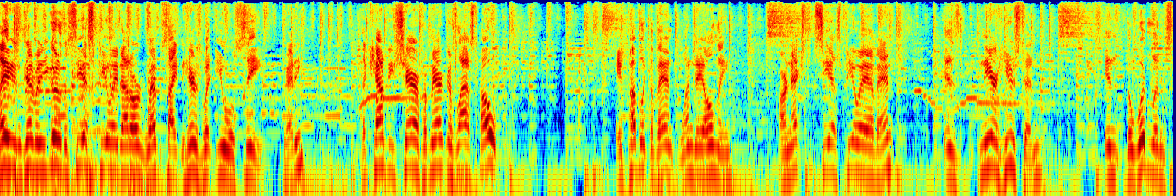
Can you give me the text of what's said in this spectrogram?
Ladies and gentlemen, you go to the CSPOA.org website, and here's what you will see. Ready? The County Sheriff, America's Last Hope. A public event, one day only. Our next CSPOA event is near Houston in the Woodlands,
